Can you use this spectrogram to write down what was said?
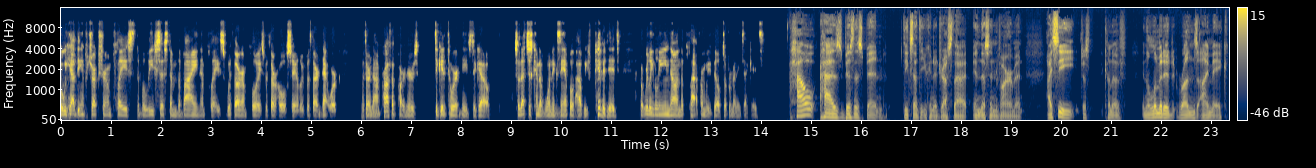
but we had the infrastructure in place, the belief system, the buying in place with our employees, with our wholesalers, with our network, with our nonprofit partners to get it to where it needs to go. So that's just kind of one example of how we've pivoted, but really leaned on the platform we've built over many decades. How has business been, the extent that you can address that in this environment? I see just kind of in the limited runs I make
